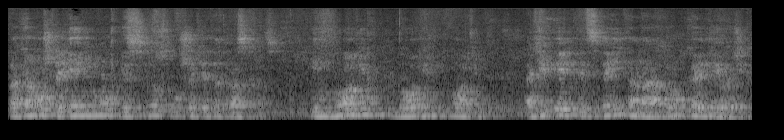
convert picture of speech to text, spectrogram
потому что я не мог без слез слушать этот рассказ. И многим, многим, многим. А теперь предстоит она, хрупкая девочка,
